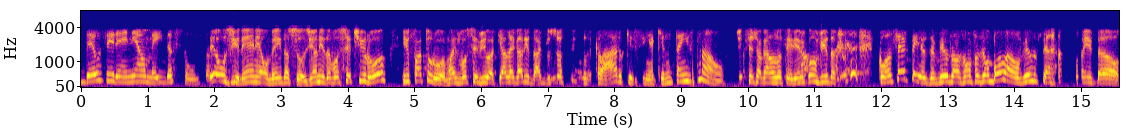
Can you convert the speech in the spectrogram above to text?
Deus Irene Almeida Souza. Deus Irene Almeida Souza. Ionita, você tirou e faturou, mas você viu aqui a legalidade do sorteio. Claro que sim, aqui não tem isso não. dia que você jogar na loteria, me convida? Com certeza, viu? Nós vamos fazer um bolão, viu, Luciano? Então,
